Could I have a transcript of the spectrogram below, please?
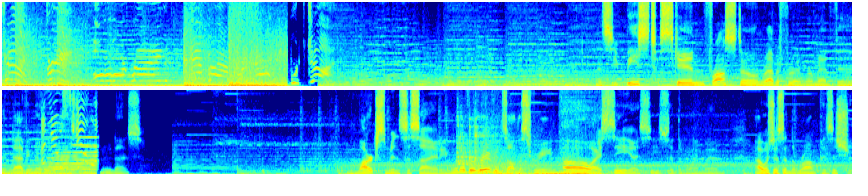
two, three! Overlord Rain! Impact! We're done! Let's see. Beast Skin, Frost Stone, Rabbit Fur, Merman Fin, Navi Metal. Ooh, nice. Marksman Society. Whenever Raven's on the screen. Oh, I see, I see, said the blind man. I was just in the wrong position.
